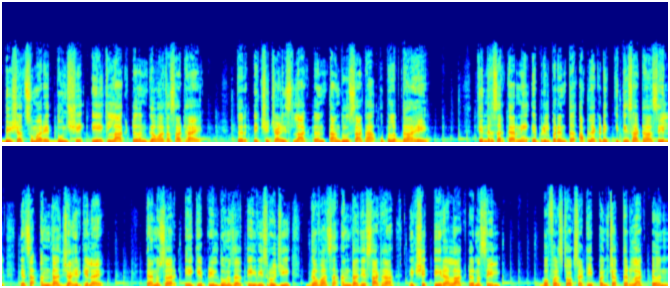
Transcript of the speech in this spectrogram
देशात सुमारे दोनशे एक लाख टन गव्हाचा साठा आहे. तर एकशे चाळीस लाख टन तांदूळ साठा उपलब्ध आहे. केंद्र सरकारने एप्रिलपर्यंत आपल्याकडे किती साठा असेल याचा अंदाज जाहीर केलाय. त्यानुसार एक एप्रिल दोन हजार तेवीस रोजी गव्हाचा अंदाजे साठा एकशे तेरा लाख टन असेल. बफर स्टॉकसाठी पंच्याहत्तर लाख टन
